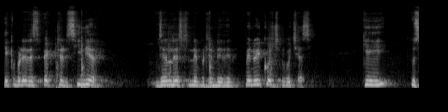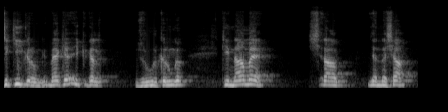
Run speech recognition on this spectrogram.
ਇੱਕ ਬੜੇ ਰਿਸਪੈਕਟਡ ਸੀਨੀਅਰ ਜਰਨਲਿਸਟ ਨੇ ਬਠਿੰਡੇ ਦੇ ਨੇ। ਮੈਨੂੰ ਇੱਕ ਕੁਐਸਚਨ ਪੁੱਛਿਆ ਸੀ। ਕਿ ਤੁਸੀਂ ਕੀ ਕਰੋਗੇ? ਮੈਂ ਕਿਹਾ, ਇੱਕ ਗੱਲ ਜ਼ਰੂਰ ਕਰੂੰਗਾ ਕਿ ਨਾ ਮੈਂ ਸ਼ਰਾਬ ਜਾਂ ਨਸ਼ਾ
